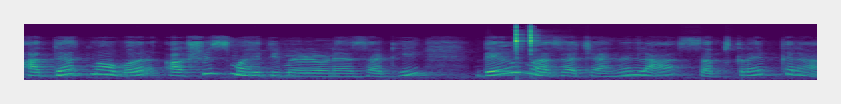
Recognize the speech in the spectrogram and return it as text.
अध्यात्मावर अशीच माहिती मिळवण्यासाठी देव माझा चॅनलला सबस्क्राईब करा.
